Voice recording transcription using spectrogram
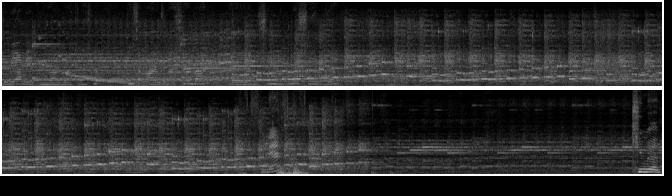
Seviyem yakın galiba arkadaşlar. Neyse arkadaşlar ben eee şimdi burada şey yapacağım. Kimin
